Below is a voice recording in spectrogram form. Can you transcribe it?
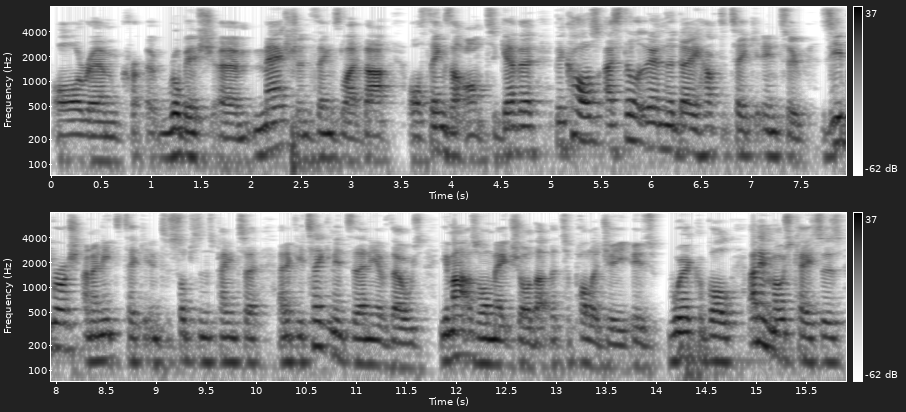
or um, uh, rubbish um, mesh and things like that, or things that aren't together, because I still at the end of the day have to take it into ZBrush and I need to take it into Substance Painter. And if you're taking it to any of those, you might as well make sure that the topology is workable. And in most cases,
